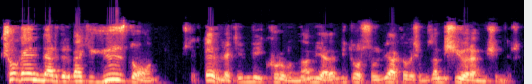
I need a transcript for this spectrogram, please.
Çok enderdir belki yüzde on. İşte devletin bir kurumundan bir yerden bir dostumuz, bir arkadaşımızdan bir şey öğrenmişimdir.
